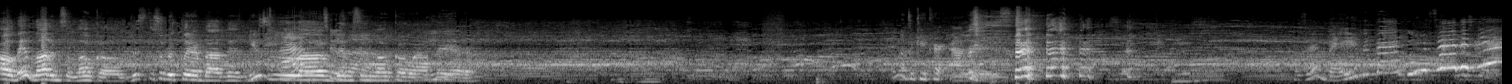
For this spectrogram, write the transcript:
Oh, they love him some Loco. This is super clear about this. You love them some though. Loco out there. I'm about to kick her out of this. Is that Bay in the back? Who was that in there?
